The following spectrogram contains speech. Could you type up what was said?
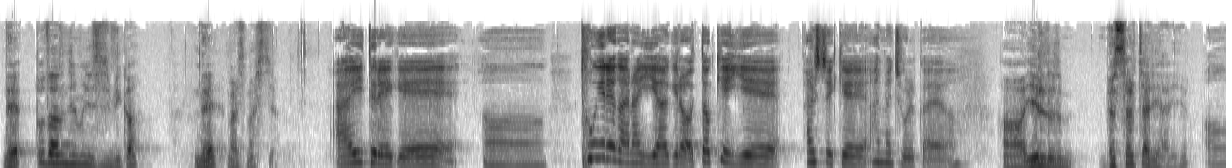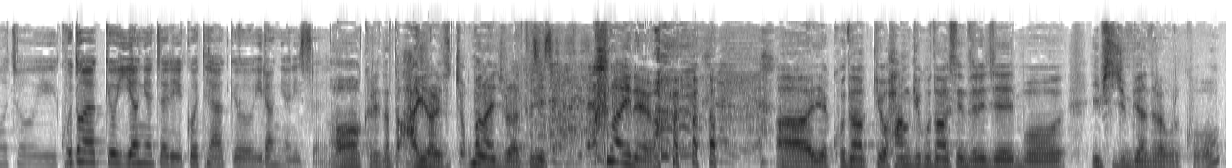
네, 또 다른 질문 있으십니까? 네, 말씀하시죠. 아이들에게 어, 통일에 관한 이야기를 어떻게 이해할 수 있게 하면 좋을까요? 어, 예를 들어서 몇 살짜리 아이예요? 어, 저희 고등학교 2학년짜리 있고 대학교 1학년 있어요. 어, 그래. 난 또 아이라 해서 조그만 아이인 줄 알았더니 죄송합니다. 큰 아이네요. 큰 아이예요. 아, 예. 고등학교, 한국 고등학생들은 이제 뭐 입시 준비하느라고 그렇고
